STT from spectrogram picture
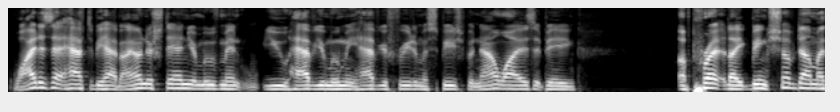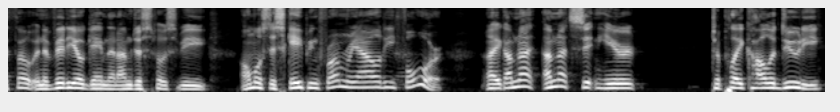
why does that have to be happening? I understand your movement. You have your movement. You have your freedom of speech. But now, why is it being a pre- like being shoved down my throat in a video game that I'm just supposed to be almost escaping from reality for? Like I'm not. I'm not sitting here to play Call of Duty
